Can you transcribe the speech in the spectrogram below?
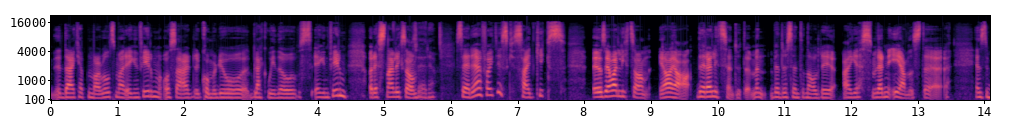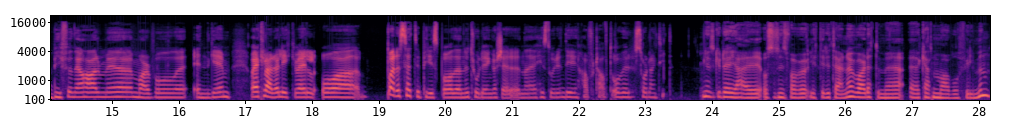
Det er Captain Marvel som har egen film, og så det, kommer det jo Black Widows egen film. Og resten er liksom Serie. Serie, faktisk. Sidekicks. Eh, så jeg var litt sånn Ja ja, dere er litt sent ute, men bedre sent enn aldri, I guess. Men det er den eneste, eneste beefen jeg har med Marvel Endgame. Og jeg klarer allikevel å bare sette pris på den utrolig engasjerende historien de har fortalt over så lang tid. Jeg husker Det jeg også syntes var litt irriterende, var dette med uh, Captain Marvel-filmen,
